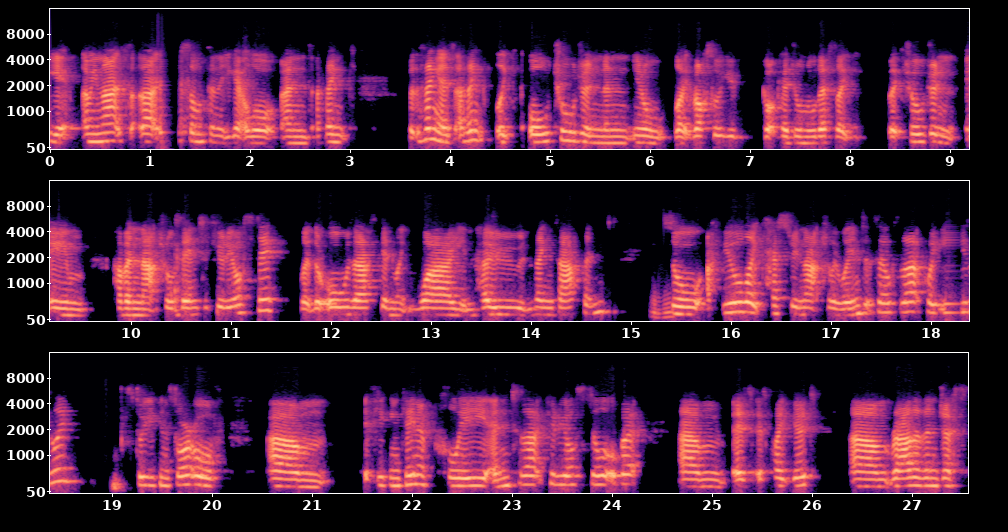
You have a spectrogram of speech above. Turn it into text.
yeah, I mean that's that is something that you get a lot, and I think. But the thing is, I think like all children, and you know, like Russell, you've got kids, you'll know this. Like like children um, have a natural sense of curiosity. Like they're always asking like why and how and things happened. Mm-hmm. So I feel like history naturally lends itself to that quite easily. So you can sort of, um, if you can kind of play into that curiosity a little bit, um, it's, it's quite good. Um, rather than just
